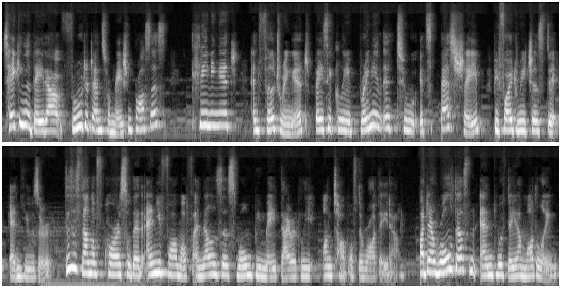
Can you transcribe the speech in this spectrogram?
taking the data through the transformation process, cleaning it, and filtering it, basically bringing it to its best shape before it reaches the end user. This is done, of course, so that any form of analysis won't be made directly on top of the raw data. But their role doesn't end with data modeling.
